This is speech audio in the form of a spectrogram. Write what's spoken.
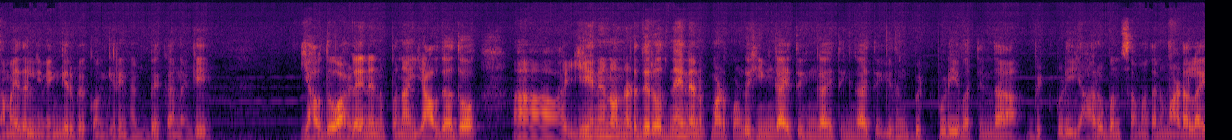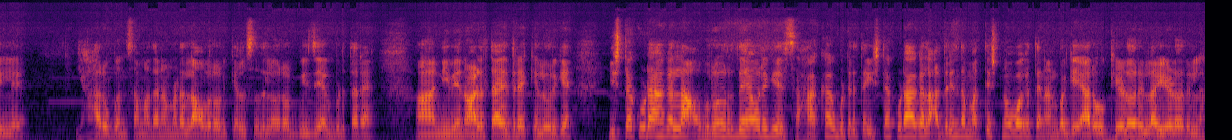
ಸಮಯದಲ್ಲಿ ನೀವು ಹೆಂಗಿರಬೇಕು ಹಂಗಿರಿ, ನಗ್ಬೇಕಾ, ನಗಿ. ಯಾವುದೋ ಹಳೆ ನೆನಪನ್ನ, ಯಾವುದಾದೋ ಏನೇನೋ ನಡೆದಿರೋದನ್ನೇ ನೆನಪು ಮಾಡಿಕೊಂಡು ಹಿಂಗಾಯಿತು ಹಿಂಗಾಯಿತು ಹಿಂಗಾಯಿತು ಇದನ್ನು ಬಿಟ್ಬಿಡಿ ಇವತ್ತಿಂದ. ಬಿಟ್ಬಿಡಿ, ಯಾರು ಬಂದು ಸಮಾಧಾನ ಮಾಡಲ್ಲ ಇಲ್ಲೇ. ಯಾರು ಬಂದು ಸಮಾಧಾನ ಮಾಡಲ್ಲ, ಅವ್ರವ್ರ ಕೆಲಸದಲ್ಲಿ ಅವ್ರವ್ರು ಬ್ಯುಸಿ ಆಗಿಬಿಡ್ತಾರೆ. ನೀವೇನೋ ಅಳ್ತಾ ಇದ್ರೆ ಕೆಲವರಿಗೆ ಇಷ್ಟ ಕೂಡ ಆಗಲ್ಲ, ಅವ್ರವ್ರದ್ದೇ ಅವರಿಗೆ ಸಾಕಾಗ್ಬಿಟ್ಟಿರುತ್ತೆ, ಇಷ್ಟ ಕೂಡ ಆಗಲ್ಲ. ಅದರಿಂದ ಮತ್ತೆಷ್ಟು ನೋವಾಗುತ್ತೆ ನನ್ನ ಬಗ್ಗೆ? ಯಾರೂ ಕೇಳೋರಿಲ್ಲ, ಹೇಳೋರಿಲ್ಲ.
